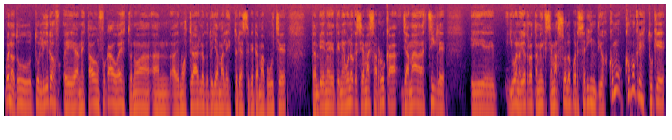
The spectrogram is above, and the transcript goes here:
Bueno, tus libros eh, han estado enfocados a esto, ¿no? A, demostrar lo que tú llamas la historia secreta mapuche. También eh, tienes uno que se llama Esa ruca llamada Chile. Y, y, bueno, y otro también que se llama Solo por ser indios. ¿Cómo, cómo crees tú que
